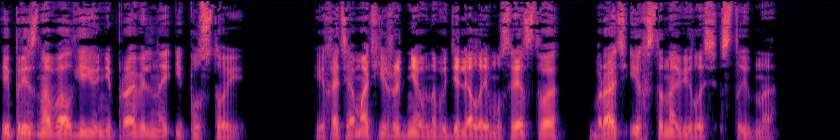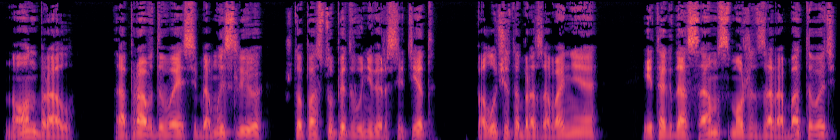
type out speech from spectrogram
и признавал ее неправильной и пустой. И хотя мать ежедневно выделяла ему средства, брать их становилось стыдно. Но он брал, оправдывая себя мыслью, что поступит в университет, получит образование, и тогда сам сможет зарабатывать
